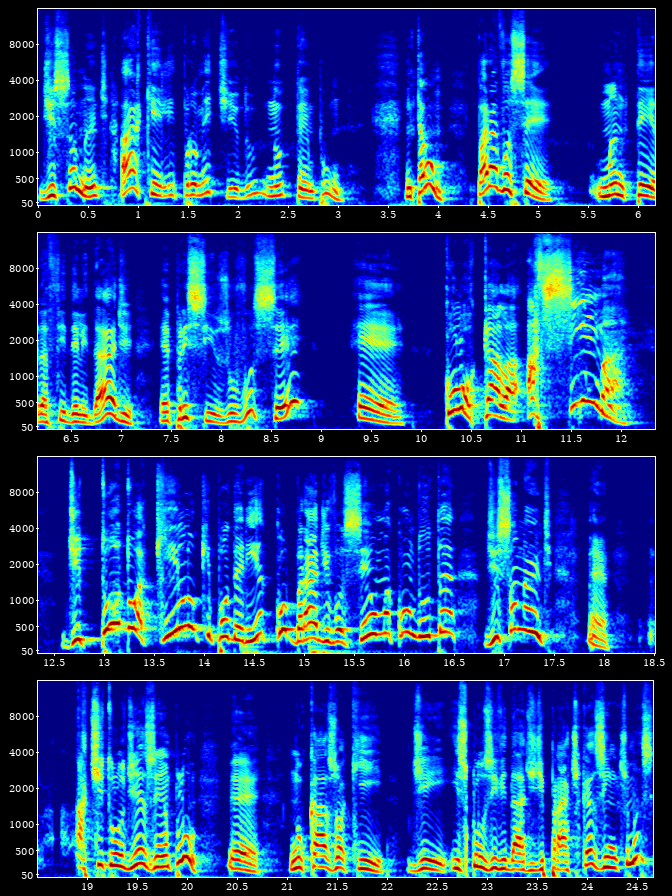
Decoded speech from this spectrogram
dissonante àquele prometido no tempo 1. Então, para você manter a fidelidade, é preciso você é, colocá-la acima de tudo aquilo que poderia cobrar de você uma conduta dissonante. É, a título de exemplo, é, no caso aqui de exclusividade de práticas íntimas,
